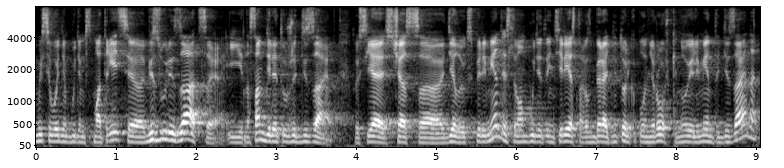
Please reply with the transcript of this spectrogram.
мы сегодня будем смотреть э, визуализация, и на самом деле это уже дизайн. То есть я сейчас э, делаю эксперимент, если вам будет интересно разбирать не только планировки, но и элементы дизайна,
